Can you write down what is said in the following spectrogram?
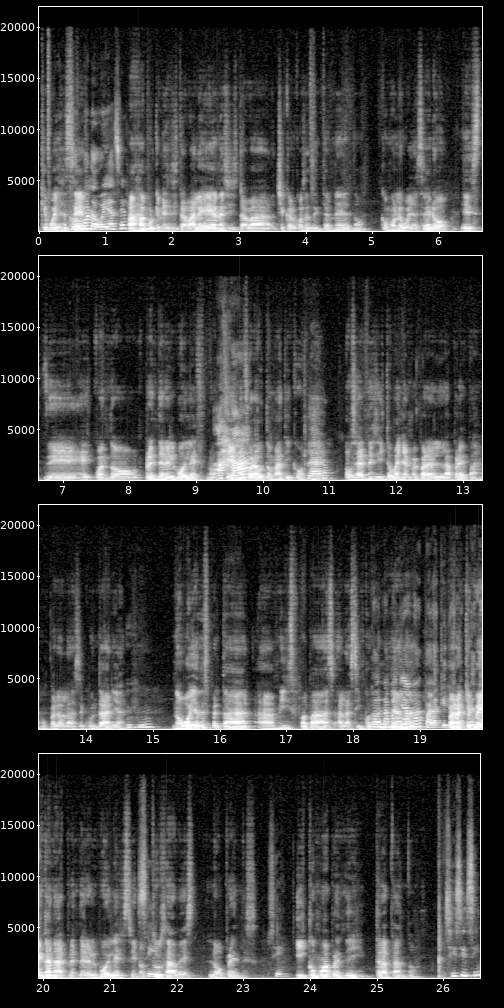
¿qué voy a hacer? ¿Cómo lo voy a hacer? Ajá, porque necesitaba leer, necesitaba checar cosas de internet, ¿no? ¿Cómo le voy a hacer? O este, cuando prender el boiler, ¿no? Que no fuera automático. Claro. O sea, necesito bañarme para la prepa o para la secundaria. No voy a despertar a mis papás a las 5 de la, mañana, para que, para que vengan a prender el boiler, sino tú sabes, lo prendes. Sí. ¿Y cómo aprendí? Tratando. Sí, sí, sí,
